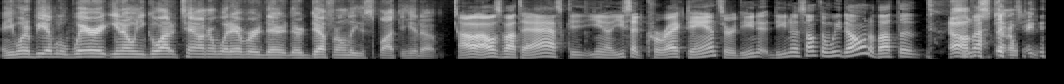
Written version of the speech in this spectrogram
and you want to be able to wear it, you know, when you go out of town or whatever, they're they're definitely the spot to hit up. I, I was about to ask. You know, you said correct answer. Do you know? Do you know something we don't about the? No, I'm just kind of waiting,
